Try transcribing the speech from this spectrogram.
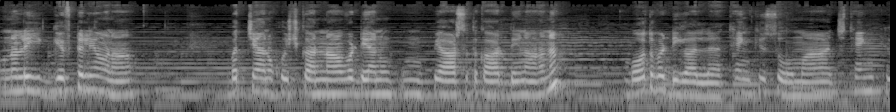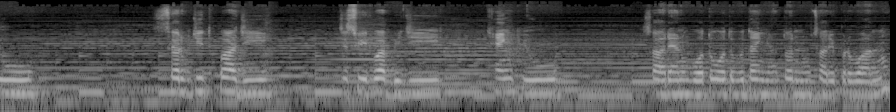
ਉਹਨਾਂ ਲਈ ਗਿਫਟ ਲਿਆਉਣਾ, ਬੱਚਿਆਂ ਨੂੰ ਖੁਸ਼ ਕਰਨਾ, ਵੱਡਿਆਂ ਨੂੰ ਪਿਆਰ ਸਤਿਕਾਰ ਦੇਣਾ, ਹਨਾ? ਬਹੁਤ ਵੱਡੀ ਗੱਲ ਹੈ। Thank you so much thank you Sarabjit ਭਾਜੀ, ਜਸਵੀਰ ਭਾਬੀ ਜੀ ਥੈਂਕ ਯੂ ਸਾਰਿਆਂ ਨੂੰ ਬਹੁਤ ਬਹੁਤ ਵਧਾਈਆਂ ਤੁਹਾਨੂੰ, ਸਾਰੇ ਪਰਿਵਾਰ ਨੂੰ।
